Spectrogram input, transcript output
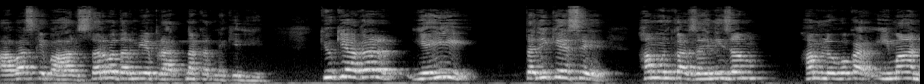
आवास के बाहर सर्वधर्मीय प्रार्थना करने के लिए क्योंकि अगर यही तरीके से हम उनका जैनिज्म, हम लोगों का ईमान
